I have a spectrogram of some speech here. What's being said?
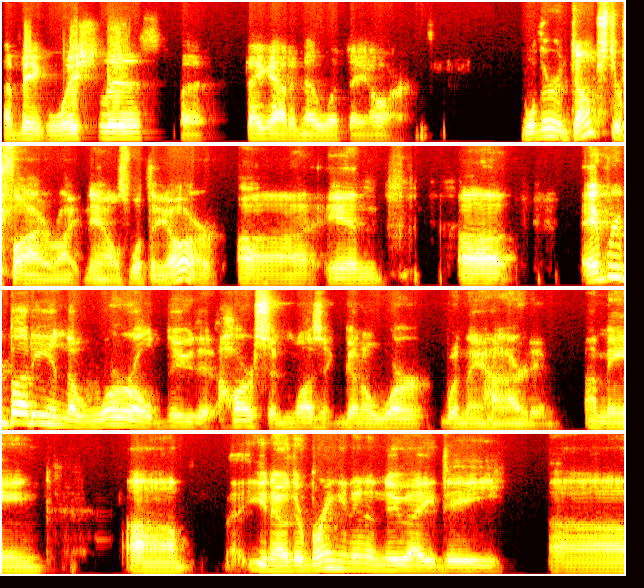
a big wish list, but they got to know what they are. Well, they're a dumpster fire right now, is what they are. Uh, and uh, everybody in the world knew that Harsin wasn't going to work when they hired him. I mean, um, you know, they're bringing in a new AD. Uh,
